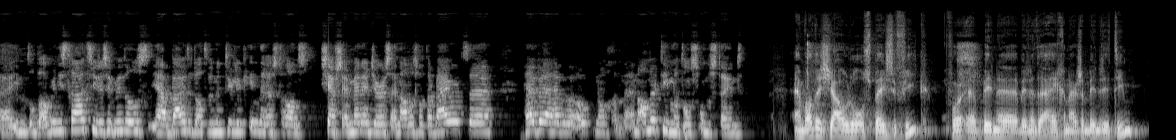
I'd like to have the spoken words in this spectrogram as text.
Uh, iemand op de administratie. Dus inmiddels, ja, buiten dat we natuurlijk in de restaurants chefs en managers en alles wat daarbij hoort uh, hebben, hebben we ook nog een, een ander team wat ons ondersteunt. En wat is jouw rol specifiek voor, binnen, binnen de eigenaars en binnen dit team?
